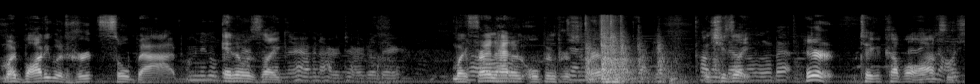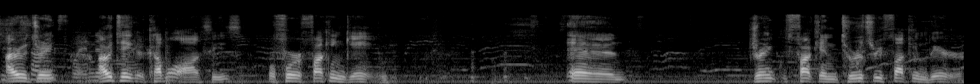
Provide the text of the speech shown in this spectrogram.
my body would hurt so bad. I'm gonna go. And it was like they're having a hard time over there. My oh, friend had an open prescription, and she's like, "Here, take a couple I oxys." I would drink. I would take a couple oxys before a fucking game, and drink fucking two or three fucking beer,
